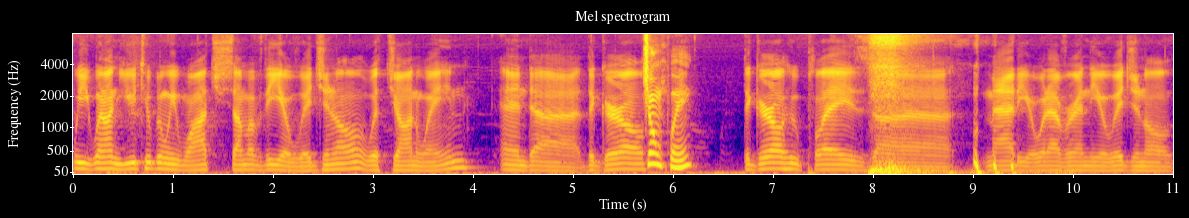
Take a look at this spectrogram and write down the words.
we went on YouTube and we watched some of the original with John Wayne and uh, the girl, John Wayne. the girl who plays uh, Mattie or whatever in the original.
